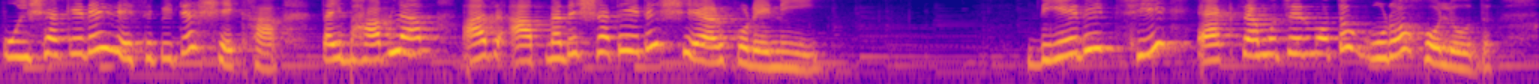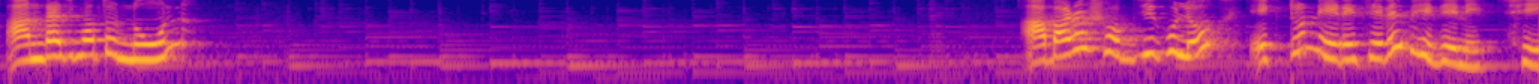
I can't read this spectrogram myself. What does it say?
পুঁই শাকের এই রেসিপিটা শেখা। তাই ভাবলাম আজ আপনাদের সাথে এটা শেয়ার করে নিই। দিয়ে দিচ্ছি এক চামচের মতো গুঁড়ো হলুদ, আন্দাজ মতো নুন, আবারও সবজিগুলো একটু নেড়ে চেড়ে ভেজে নিচ্ছি।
